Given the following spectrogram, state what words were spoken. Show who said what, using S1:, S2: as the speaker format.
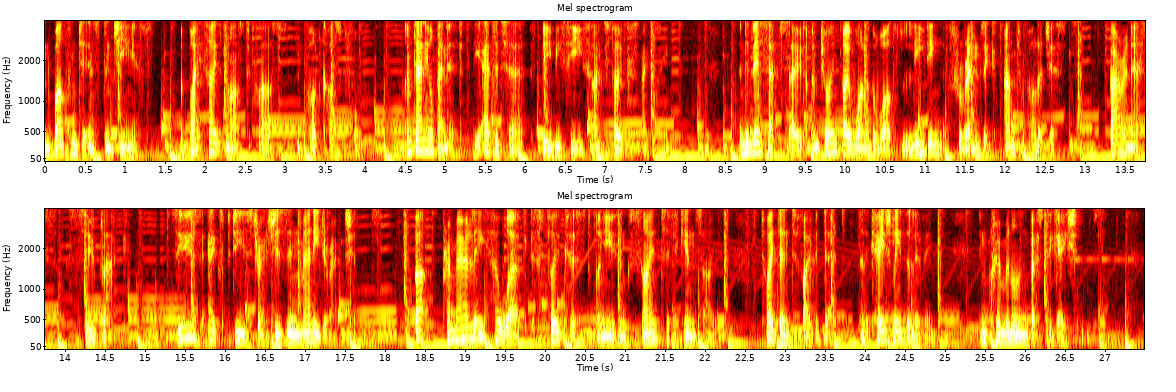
S1: And welcome to Instant Genius, a bite sized masterclass in podcast form. I'm Daniel Bennett, the editor of BBC Science Focus magazine. And in this episode, I'm joined by one of the world's leading forensic anthropologists, Baroness Sue Black. Sue's expertise stretches in many directions, but primarily her work is focused on using scientific insight to identify the dead and occasionally the living in criminal investigations.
